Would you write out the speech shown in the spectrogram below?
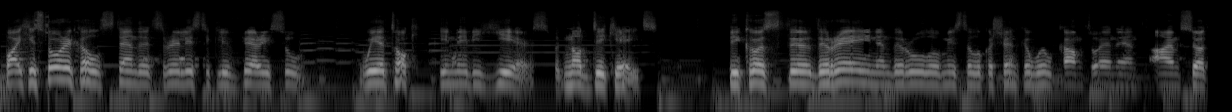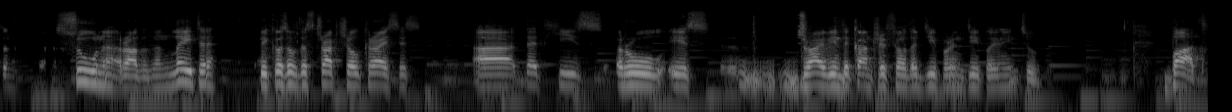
by historical standards, realistically, very soon. We are talking maybe years, but not decades because the, the reign and the rule of Mr. Lukashenko will come to an end, I'm certain, sooner rather than later, because of the structural crisis uh, that his rule is driving the country further deeper and deeper into. But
